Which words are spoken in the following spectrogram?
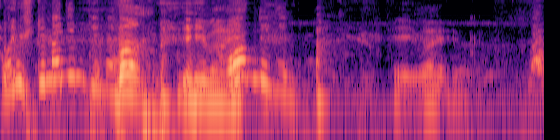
Konuş demedim ki ben. Bak. Eyvah. 10 dedim. Eyvah. eyvah.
